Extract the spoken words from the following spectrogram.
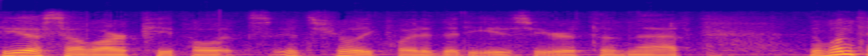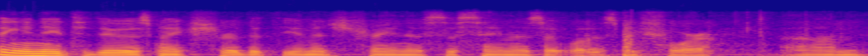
DSLR people, it's, it's really quite a bit easier than that. The one thing you need to do is make sure that the image train is the same as it was before. Um,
